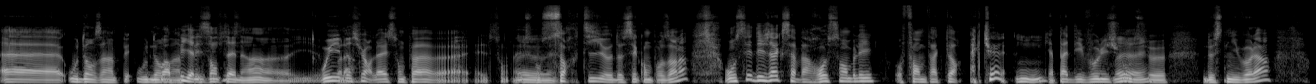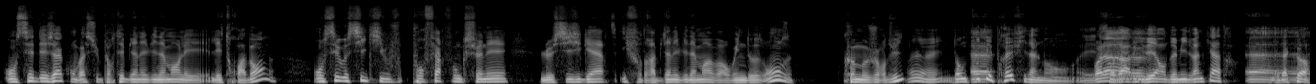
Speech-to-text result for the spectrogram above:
euh, ou dans un ou dans. après, il y a les antennes. Hein, euh, oui, bien sûr. Là, elles sont pas, elles sont, elles sont sorties de ces composants-là. On sait déjà que ça va ressembler au form factor actuel. Mmh. Il n'y a pas d'évolution de, ce, niveau-là. On sait déjà qu'on va supporter bien évidemment les, les trois bandes. On sait aussi que pour faire fonctionner le 6 GHz, il faudra bien évidemment avoir Windows 11 comme aujourd'hui. Donc tout euh, est prêt finalement. Et ça va arriver euh, en 2024. Euh, d'accord.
